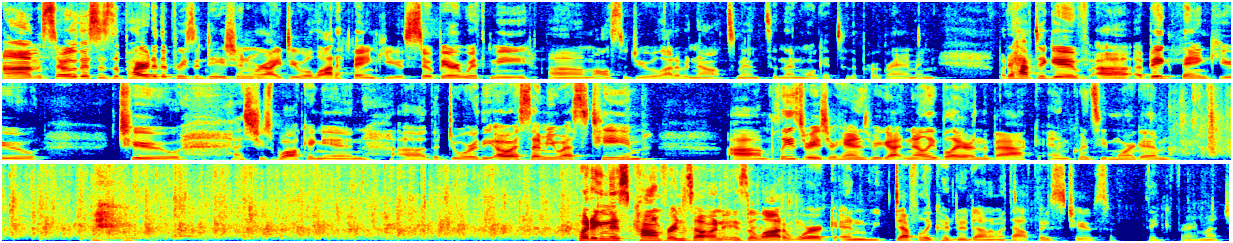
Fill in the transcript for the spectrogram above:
um, so, this is the part of the presentation where I do a lot of thank yous. So, bear with me. Um, I also do a lot of announcements, and then we'll get to the programming. But I have to give uh, a big thank you to, as she's walking in uh, the door, the OSMUS team. Um, please raise your hands. We've got Nellie Blair in the back and Quincy Morgan. Putting this conference on is a lot of work, and we definitely couldn't have done it without those two, so thank you very much.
